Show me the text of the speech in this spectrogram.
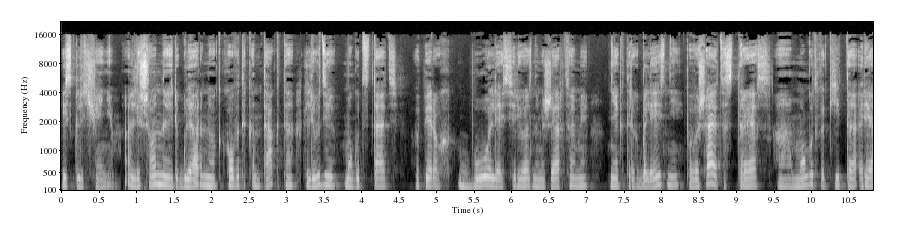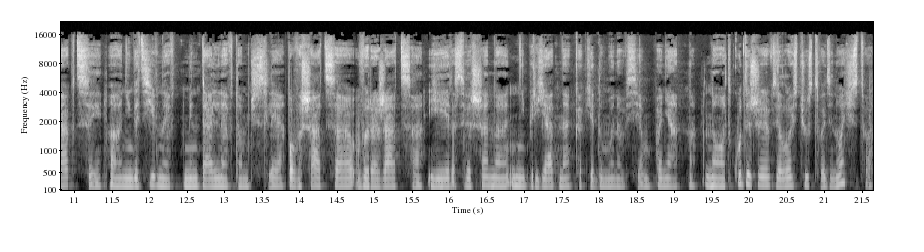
исключением. Лишенные регулярного какого-то контакта, люди могут стать во-первых, более серьезными жертвами некоторых болезней, повышается стресс, а, могут какие-то реакции а, негативные, ментальные в том числе, повышаться, выражаться. И это совершенно неприятно, как я думаю, нам всем понятно. Но откуда же взялось чувство одиночества?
